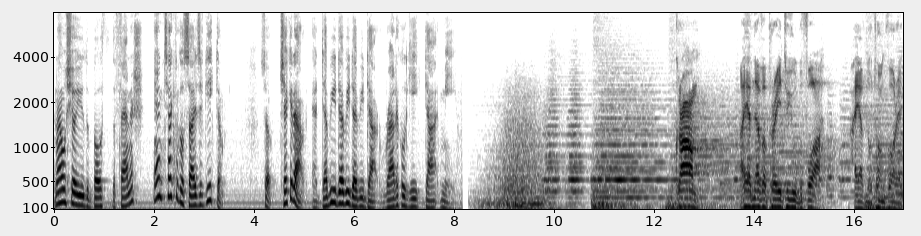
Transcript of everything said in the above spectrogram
and I will show you the, both the fanish and technical sides of geekdom. So check it out at www.radicalgeek.me. Crom, I have never prayed to you before. I have no tongue for it.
